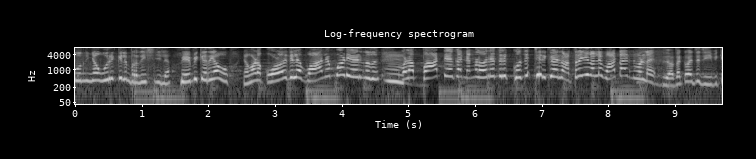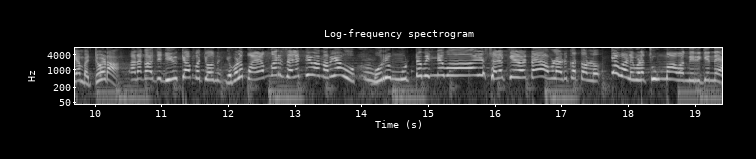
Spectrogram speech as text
പോന്ന് ഞാൻ ഒരിക്കലും പ്രതീക്ഷിച്ചില്ല. ബേബിക്ക് അറിയാവോ ഞങ്ങളുടെ കോളേജിലെ വാനമ്പാടിയായിരുന്നത് ആയിരുന്നത്. ഞങ്ങൾ ഓരോരുത്തർ കൊതിച്ചിരിക്കുമായിരുന്നു അത്രയും നല്ല പാട്ടായിരുന്നു ഇവളുടെ അതൊക്കെ വെച്ച് ജീവിക്കാൻ പറ്റുവാടാ? അതൊക്കെ വെച്ച് ജീവിക്കാൻ പറ്റുമെന്ന് ഇവൾ ഭയങ്കര സെലക്റ്റീവ് ആണെന്നറിയാവോ? ഒരു മുട്ട പിന്നെ പോലെ സെലക്ട് ചെയ്തിട്ടേ അവൾ എടുക്കത്തുള്ളൂ. ഇവൾ ഇവിടെ ചുമ്മാ വന്നിരിക്കുന്നേ.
